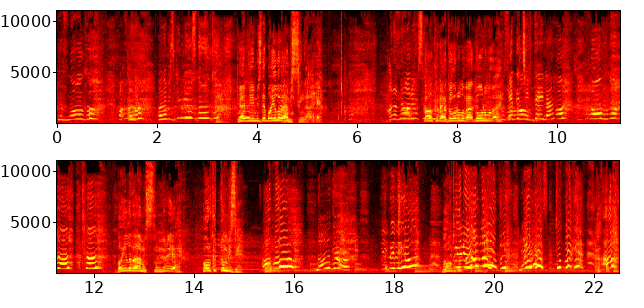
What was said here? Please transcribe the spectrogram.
Kız ne oldu? Ana biz bilmiyoruz ne oldu. Geldiğimizde bayılı vermişsin gari. Ana ne arıyorsun? Kalkıver, doğrulu ver, doğrulu ver. Hem de çift eğlen. Ne oldu bana? Bayılı vermişsin yürü ya. Korkuttun bizi. Ne oldu? Biliyorum. Ne oldu? Biliyorum ne oldu? Nefes tut bakayım. Kalk kalk.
